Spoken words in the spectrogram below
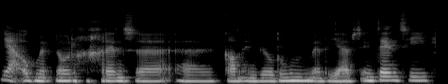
ja, ook met nodige grenzen uh, kan en wil doen met de juiste intentie.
